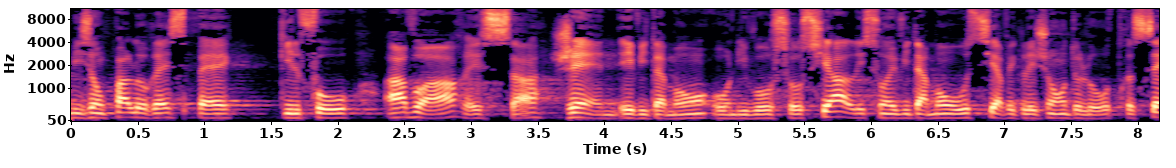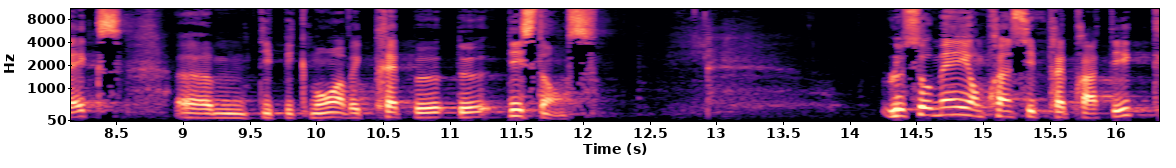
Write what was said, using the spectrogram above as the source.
ils n'ont pas le respect qu'il faut avoir et ça gêne évidemment au niveau social. Ils sont évidemment aussi avec les gens de l'autre sexe euh, typiquement avec très peu de distance. Le sommeil, en principe, très pratique.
